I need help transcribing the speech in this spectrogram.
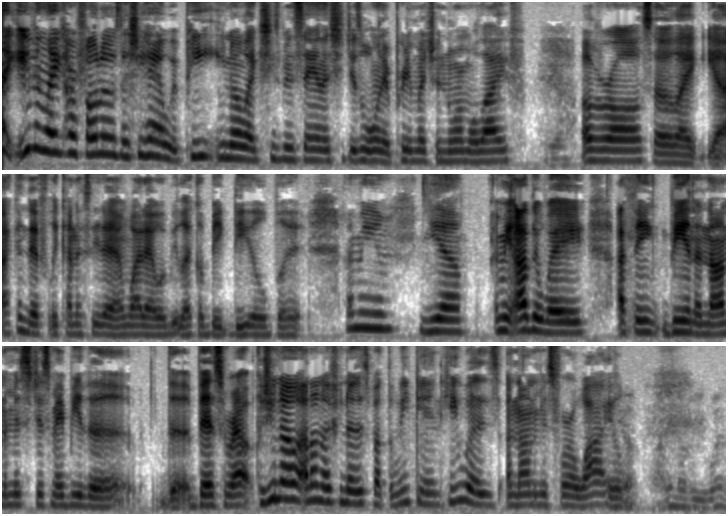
like even like her photos that she had with Pete, you know, like she's been saying that she just wanted pretty much a normal life Yeah. overall. So like, yeah, I can definitely kind of see that and why that would be like a big deal. But I mean, yeah, I mean either way, I think being anonymous just may be the the best route. Cause you know, I don't know if you know this about the Weeknd. He was anonymous for a while. Yep. I didn't know who he was.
